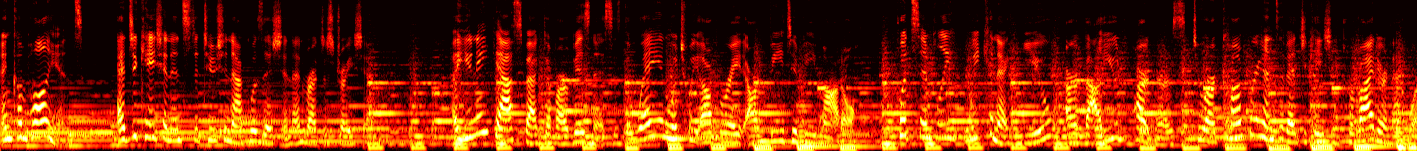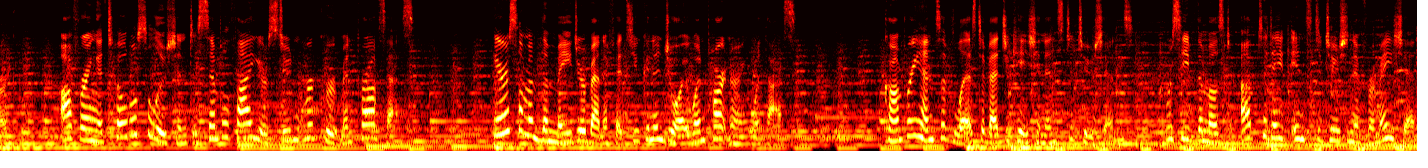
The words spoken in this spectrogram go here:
and compliance, education institution acquisition and registration. A unique aspect of our business is the way in which we operate our B2B model. Put simply, we connect you, our valued partners, to our comprehensive education provider network, offering a total solution to simplify your student recruitment process. Here are some of the major benefits you can enjoy when partnering with us comprehensive list of education institutions, receive the most up-to-date institution information,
